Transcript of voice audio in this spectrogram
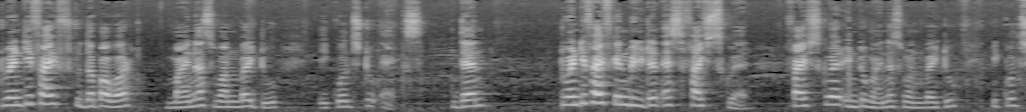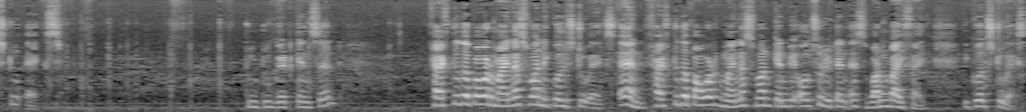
25 to the power minus 1 by 2 equals to x. Then 25 can be written as 5 square. 5 square into minus 1 by 2 equals to x 2 to get cancelled. 5 to the power minus 1 equals to x. And 5 to the power minus 1 can be also written as 1 by 5 equals to x.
